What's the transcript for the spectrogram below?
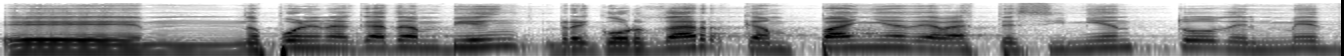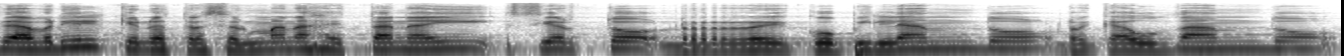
Eh, nos ponen acá también recordar campaña de abastecimiento del mes de abril que nuestras hermanas están ahí, ¿cierto? Recopilando, recaudando,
